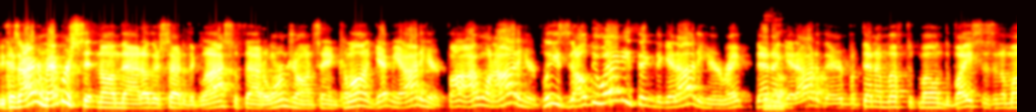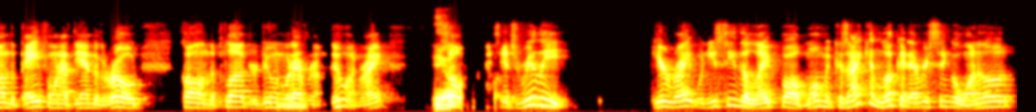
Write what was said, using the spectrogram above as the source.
Because I remember sitting on that other side of the glass with that orange on saying, Come on, get me out of here. I want out of here. Please, I'll do anything to get out of here. Right. Then yeah. I get out of there, but then I'm left with my own devices and I'm on the payphone at the end of the road calling the plug or doing mm-hmm. whatever I'm doing. Right. Yeah. So it's really you're right. When you see the light bulb moment, because I can look at every single one of those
